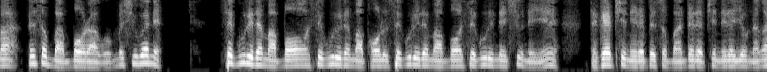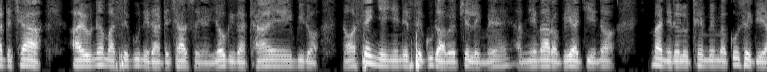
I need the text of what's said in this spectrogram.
မတ်ပစ္စုပန်ပေါ်တာကိုမရှိဘဲနဲ့ စက်ကူးတွေထဲမှာပေါ်စက်ကူးတွေထဲမှာပေါ်လို့စက်ကူးတွေထဲမှာပေါ်စက်ကူးတွေနဲ့ရှုနေရင်တကယ်ဖြစ်နေတဲ့ပစ္စုပန်တဲ့တဲ့ဖြစ်နေတဲ့ယုံနာကတခြားအာယုန်နဲ့မှစက်ကူးနေတာတခြားဆိုရင်ယောဂီကထိုင်ပြီးတော့နော်စိတ်ငြိမ်ငြိမ်နဲ့စက်ကူးတာပဲဖြစ်လိမ့်မယ်အမြင်ကတော့ဘေးကကြည့်တော့မှတ်နေတယ်လို့ထင်ပေမဲ့ကိုယ်စိတ်တွေက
